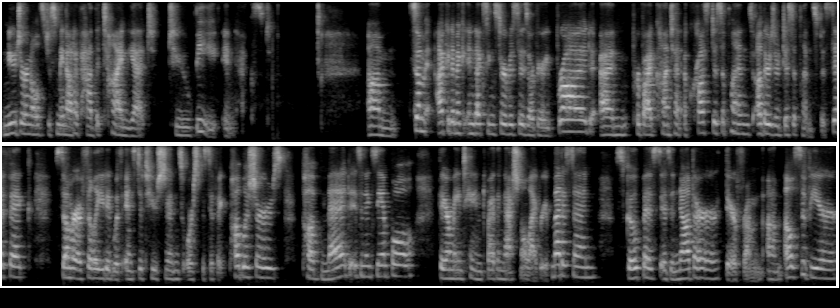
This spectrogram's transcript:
new journals just may not have had the time yet to be indexed. Um, some academic indexing services are very broad and provide content across disciplines. Others are discipline specific. Some are affiliated with institutions or specific publishers. PubMed is an example. They are maintained by the National Library of Medicine. Scopus is another. They're from um, Elsevier.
